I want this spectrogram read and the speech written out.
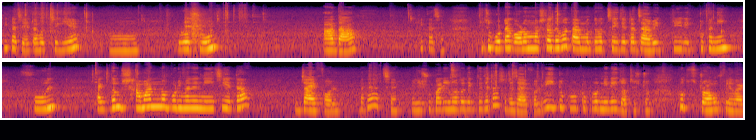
ঠিক আছে? এটা হচ্ছে গিয়ে রসুন, আদা, ঠিক আছে? কিছু গোটা গরম মশলা দেবো, তার মধ্যে হচ্ছে এই যেটা জাবেত্রীর একটুখানি ফুল একদম সামান্য পরিমাণে নিয়েছি এটা জায়ফল, দেখা যাচ্ছে? এই যে সুপারির মতো দেখতে যেটা, সেটা জায়ফল। এই টুকরো টুকরো নিলেই যথেষ্ট, খুব স্ট্রং ফ্লেভার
